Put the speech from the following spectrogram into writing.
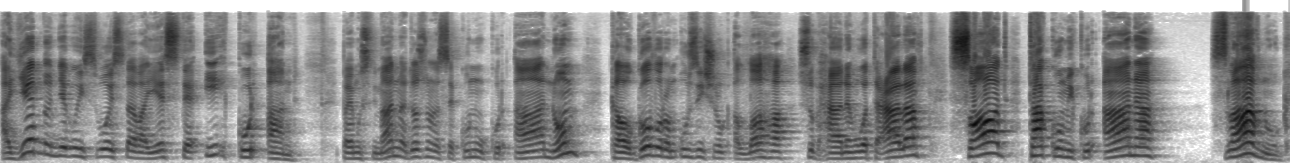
a jedno od njegovih svojstava jeste i Kur'an. Pa je muslimanima dozvoljeno da se kunu Kur'anom, kao govorom uzvišenog Allaha subhanahu wa ta'ala, sad tako mi Kur'ana slavnog,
